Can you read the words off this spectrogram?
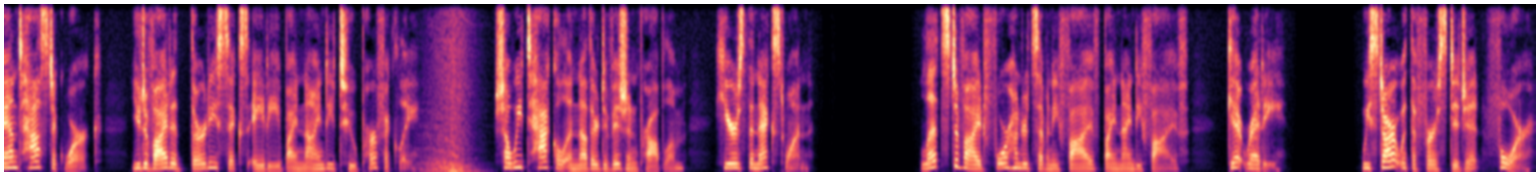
Fantastic work. You divided 3680 by 92 perfectly. Shall we tackle another division problem? Here's the next one. Let's divide 475 by 95. Get ready. We start with the first digit, 4.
